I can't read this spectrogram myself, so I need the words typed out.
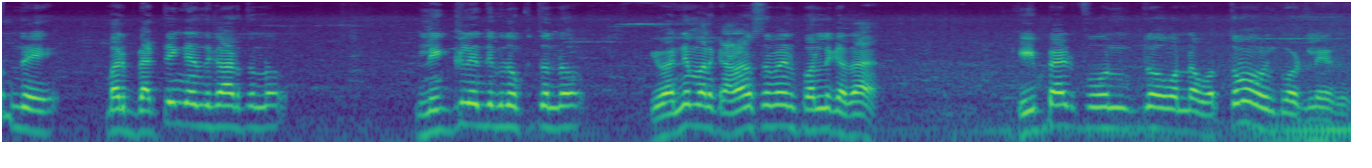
ఉంది మరి బెట్టింగ్ ఎందుకు ఆడుతున్నావు? లింకులు ఎందుకు నొక్కుతున్నావు? ఇవన్నీ మనకు అనవసరమైన పనులు కదా. కీప్యాడ్ ఫోన్లో ఉన్న ఉత్తమం ఇంకోటి లేదు.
